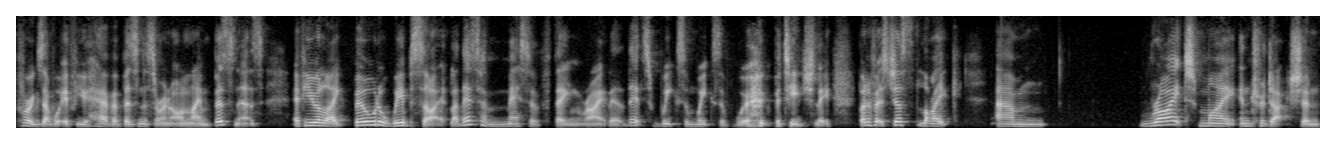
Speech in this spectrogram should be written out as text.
for example if you have a business or an online business if you're like build a website like that's a massive thing right? That's weeks and weeks of work potentially. But if it's just like um, write my introduction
